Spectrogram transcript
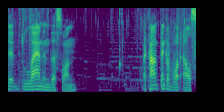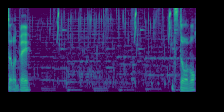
it land in this one. I can't think of what else it would be. It's doable.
